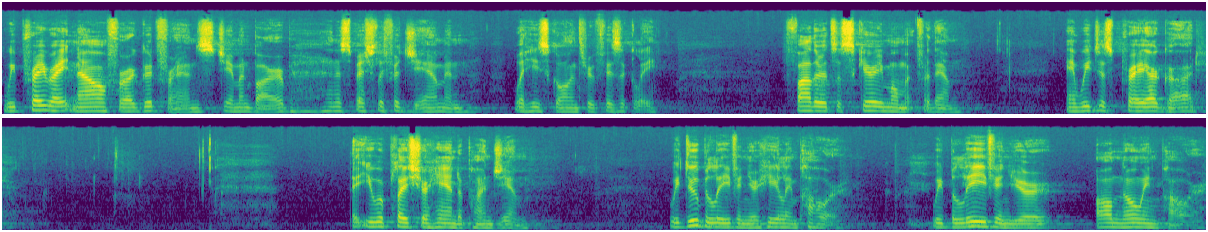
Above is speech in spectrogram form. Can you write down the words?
We pray right now for our good friends, Jim and Barb, and especially for Jim and what he's going through physically. Father, it's a scary moment for them. And we just pray, our God, that you will place your hand upon Jim. We do believe in your healing power. We believe in your all knowing power.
